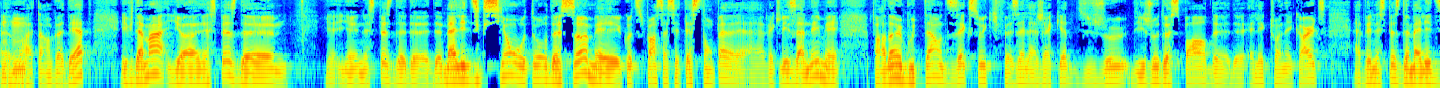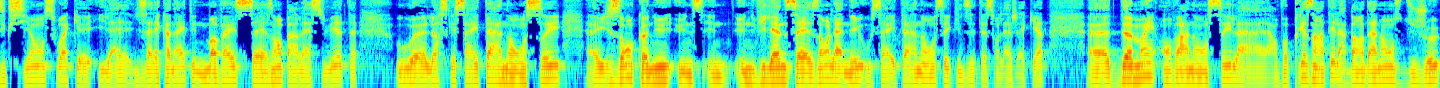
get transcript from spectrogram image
euh, va être en vedette. Évidemment, il y a une espèce de il y y a une espèce de, de- de malédiction autour de ça, mais écoute, je pense que ça s'est estompé avec les années, mais pendant un bout de temps, on disait que ceux qui faisaient la jaquette du jeu, des jeux de sport de, de Electronic Arts avaient une espèce de malédiction, soit qu'ils allaient connaître une mauvaise saison par la suite, ou euh, lorsque ça a été annoncé, euh, ils ont connu une, une- une vilaine saison l'année où ça a été annoncé qu'ils étaient sur la jaquette. Euh, demain, on va annoncer la, on va présenter la bande-annonce du jeu.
